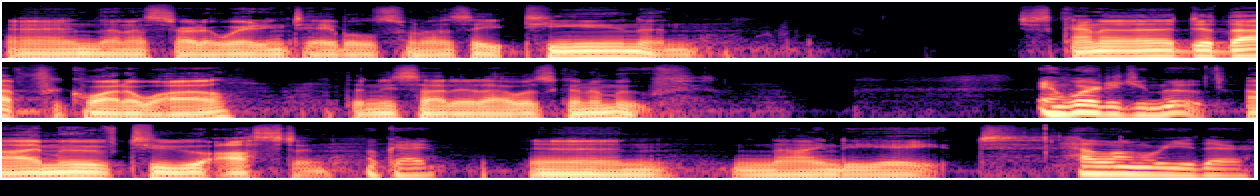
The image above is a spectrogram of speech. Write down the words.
And then I started waiting tables when I was 18 and just kind of did that for quite a while. Then decided I was going to move. and where did you move I moved to Austin okay in 98. how long were you there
